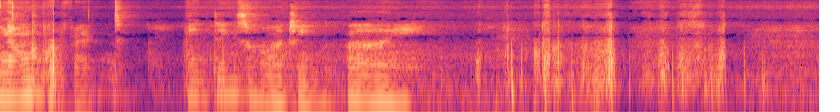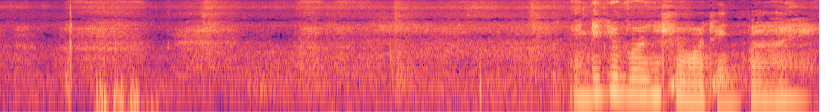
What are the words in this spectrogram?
Now perfect. And thanks for watching. Bye. Thank you very much for watching. Bye.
